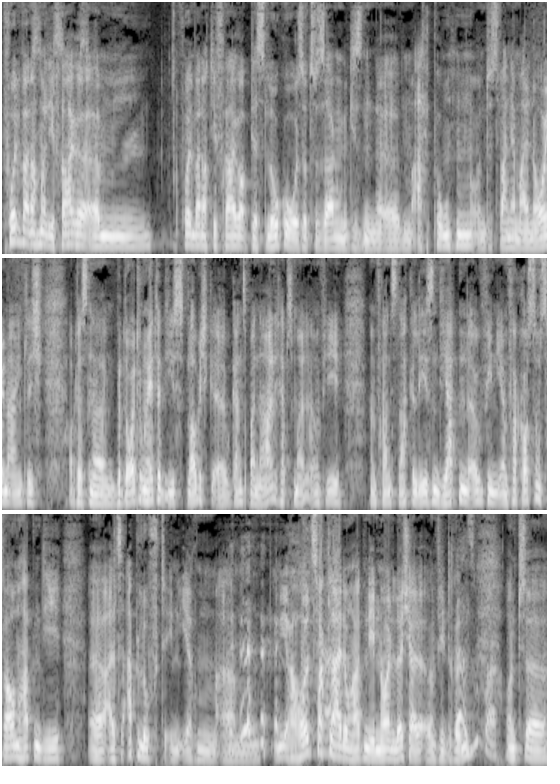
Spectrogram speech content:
Vorhin war noch mal die Frage, ähm, Vorhin war noch die Frage, ob das Logo sozusagen mit diesen ähm, acht Punkten und es waren ja mal neun eigentlich, ob das eine Bedeutung hätte. Die ist, glaube ich, äh, ganz banal. Ich habe es mal irgendwie beim Franz nachgelesen. Die hatten irgendwie in ihrem Verkostungsraum hatten die äh, als Abluft in ihrem ähm, in ihrer Holzverkleidung hatten die neun Löcher irgendwie drin. Ja, super. Und äh,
